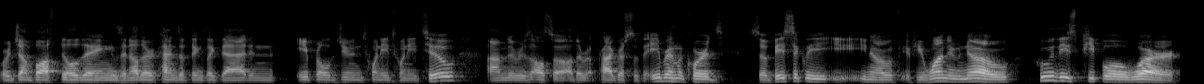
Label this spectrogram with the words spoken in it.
or jump off buildings and other kinds of things like that in April, June 2022. Um, there was also other progress with the Abraham Accords. So basically, you know, if, if you want to know who these people were,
